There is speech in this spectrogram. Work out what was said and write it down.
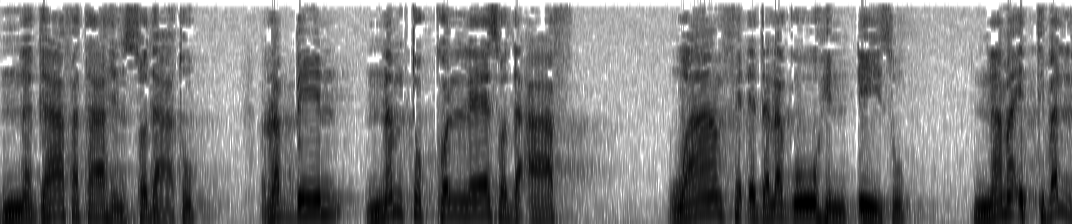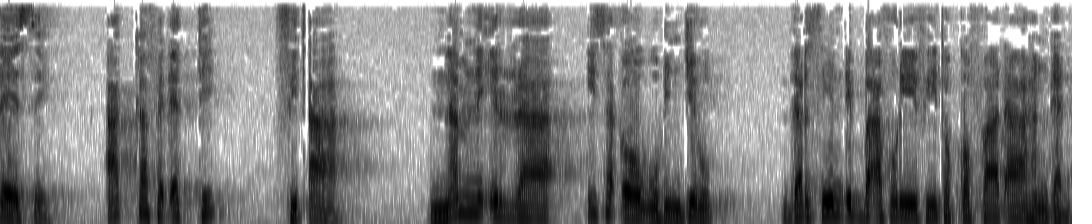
نقافتاهن صدات ربين نمت كل صدآف وان فئ دلقوهن إيسو نما اتبليس أكا فئت فتآ نمن إرا إسا أوهن جرو darsiin dhibba afurii fi tokkoffaadhaa hangan.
